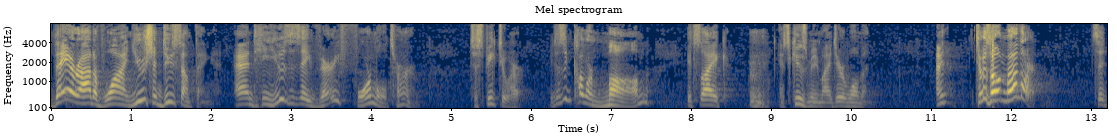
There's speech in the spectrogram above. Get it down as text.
they are out of wine. You should do something. And he uses a very formal term to speak to her. He doesn't call her mom. It's like, Excuse me, my dear woman. I mean, to his own mother. So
